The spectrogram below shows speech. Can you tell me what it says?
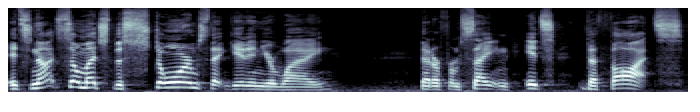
It's not so much the storms that get in your way that are from Satan, it's the thoughts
